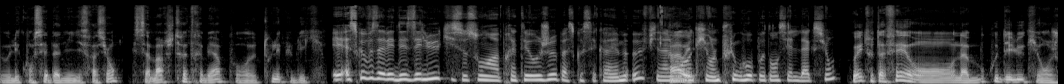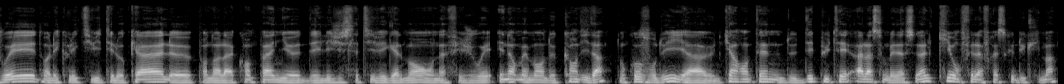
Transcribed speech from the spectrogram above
ou les conseils d'administration. Ça marche très très bien pour euh, tous les publics. Et est-ce que vous avez des élus qui se sont prêtés au jeu? Parce que c'est quand même eux finalement ah qui ont le plus gros potentiel d'action Oui tout tout à fait. On a beaucoup d'élus qui ont joué dans les collectivités locales. Euh, pendant la campagne des législatives également, on a fait jouer énormément de candidats. Donc aujourd'hui, il y a une quarantaine de députés à l'Assemblée nationale qui ont fait la fresque du climat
